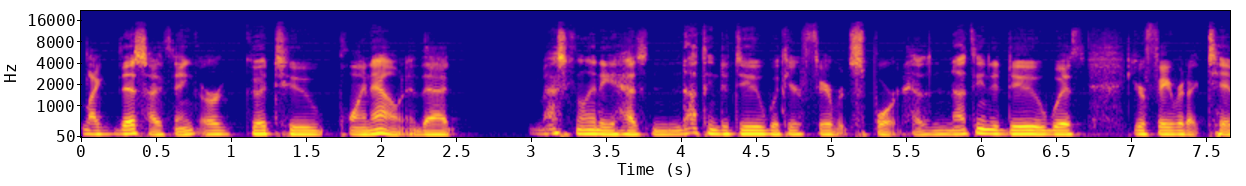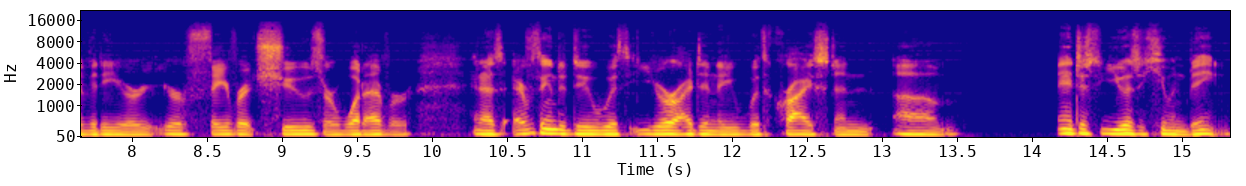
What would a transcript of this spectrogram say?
like this, I think, are good to point out. And that masculinity has nothing to do with your favorite sport, has nothing to do with your favorite activity or your favorite shoes or whatever. It has everything to do with your identity with Christ and um, and just you as a human being.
